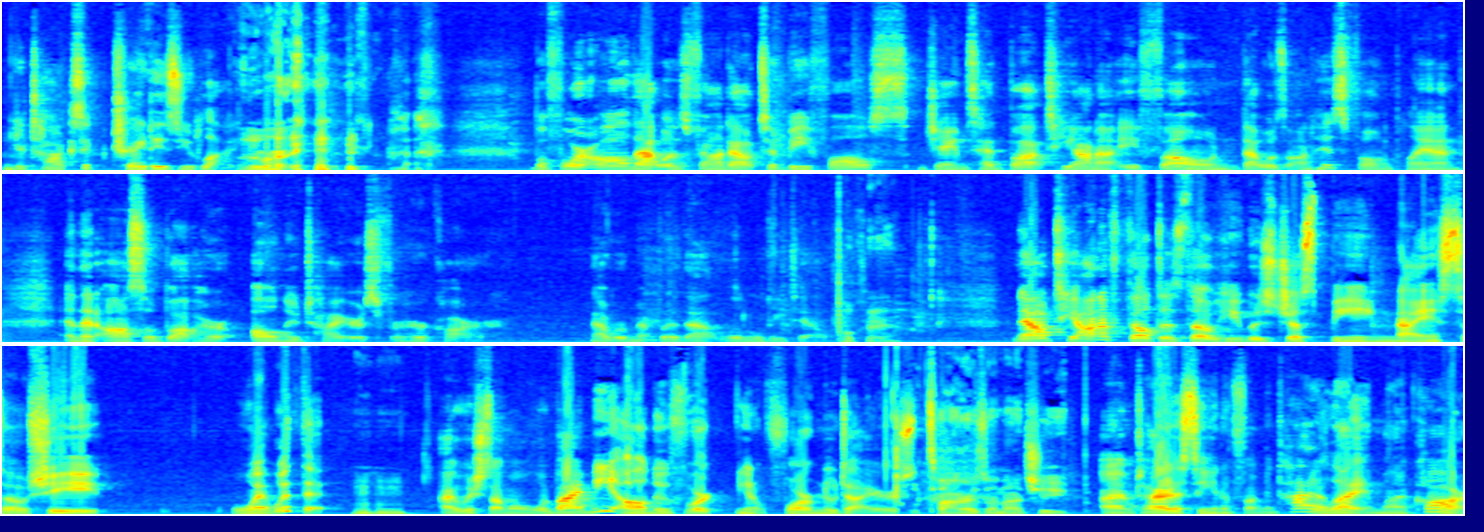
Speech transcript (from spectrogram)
Your toxic trait is you lie. Right. Before all that was found out to be false, James had bought Tiana a phone that was on his phone plan and then also bought her all new tires for her car. Now remember that little detail. okay. Now Tiana felt as though he was just being nice, so she went with it. Mm-hmm. I wish someone would buy me all new for you know four new tires. Tires are not cheap. I'm tired of seeing a fucking tire light in my car,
